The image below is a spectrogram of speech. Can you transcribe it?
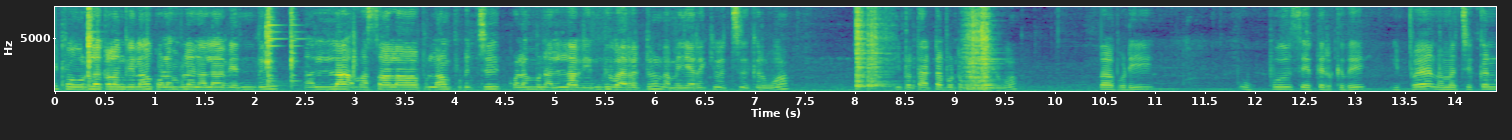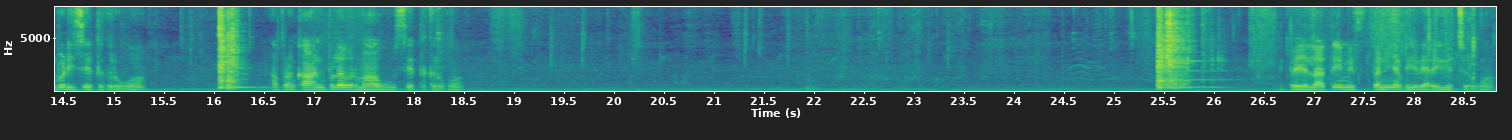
இப்போ உருளைக்கிழங்குலாம் குழம்புல நல்லா வெந்து நல்லா மசாலாலாம் பிடிச்சி குழம்பு நல்லா வெந்து வரட்டும். நம்ம இறக்கி வச்சுக்கிருவோம் இப்போ தட்டை போட்டு பண்ணிடுவோம் பொடி உப்பு சேர்த்துருக்குது. இப்போ நம்ம சிக்கன் பொடி சேர்த்துக்கிருவோம். அப்புறம் கான்ஃப்ளவர் மாவு சேர்த்துக்கிருவோம். இப்போ எல்லாத்தையும் மிக்ஸ் பண்ணி அப்படியே விரவி வச்சுருவோம்.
